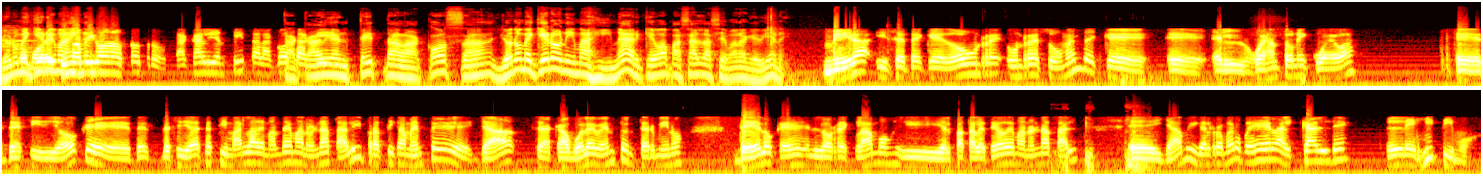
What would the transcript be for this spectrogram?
Yo no me quiero imaginar. amigo nosotros, está calientita la cosa. Está calientita la cosa. Yo no me quiero ni imaginar qué va a pasar la semana que viene. Mira, y se te quedó un, un resumen de que eh, el juez Antonio Cueva eh, decidió que decidió desestimar la demanda de Manuel Natal y prácticamente ya se acabó el evento en términos de lo que es los reclamos y el pataleteo de Manuel Natal. Eh, ya Miguel Romero pues es el alcalde legítimo,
